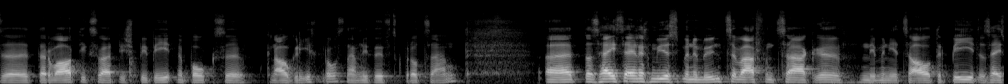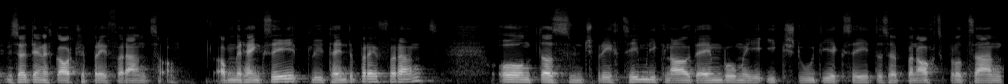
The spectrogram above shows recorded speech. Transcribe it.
der Erwartungswert ist bei beiden Boxen genau gleich groß, nämlich 50 Prozent. Äh, das heisst, eigentlich müsste man eine Münze werfen und sagen, nehmen wir jetzt A oder B. Das heisst, man sollte eigentlich gar keine Präferenz haben. Aber wir haben gesehen, die Leute haben eine Präferenz. Und das entspricht ziemlich genau dem, was man in Studien sieht, dass etwa 80 Prozent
